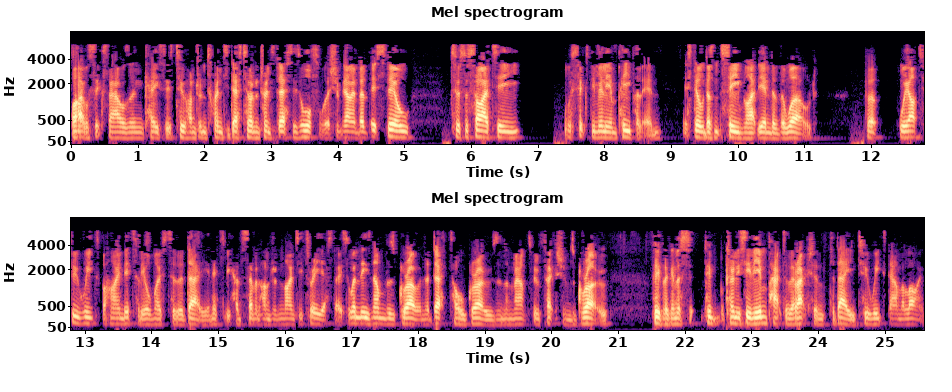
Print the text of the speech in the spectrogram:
five or six thousand cases, two hundred and twenty deaths, two hundred and twenty deaths is awful. It shouldn't be but it's still to a society with sixty million people in, it still doesn't seem like the end of the world. But we are two weeks behind Italy almost to the day, and Italy had 793 yesterday. So when these numbers grow and the death toll grows and the amount of infections grow, people are going to people can only see the impact of their actions today, two weeks down the line.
